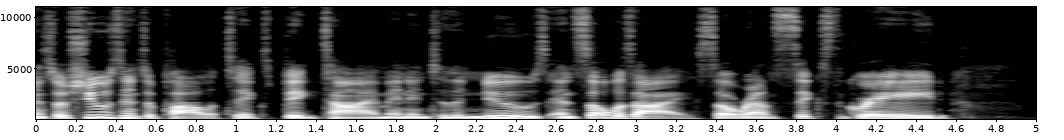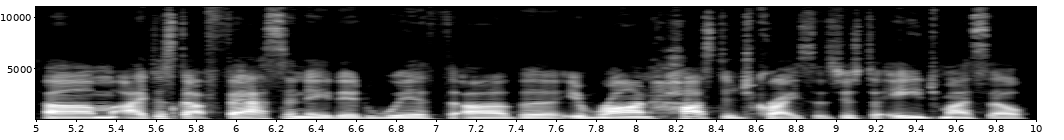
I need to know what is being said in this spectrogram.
And so she was into politics big time and into the news. And so was I. So around sixth grade, um, I just got fascinated with uh, the Iran hostage crisis, just to age myself.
